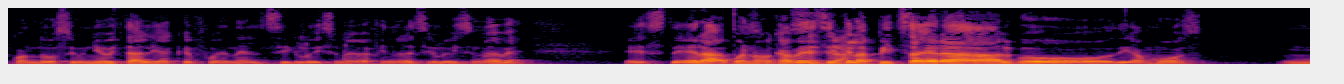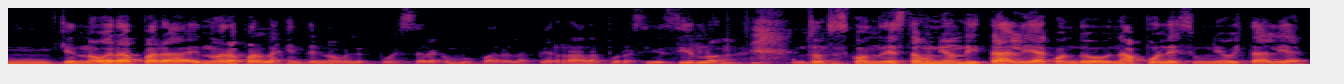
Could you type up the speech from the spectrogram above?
cuando se unió Italia, que fue en el siglo XIX, final del siglo XIX, este, era, bueno, cabe decir que la pizza era algo, digamos, mm, que no era para no era para la gente noble, pues era como para la perrada, por así decirlo. Entonces, con esta unión de Italia, cuando Nápoles se unió a Italia,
